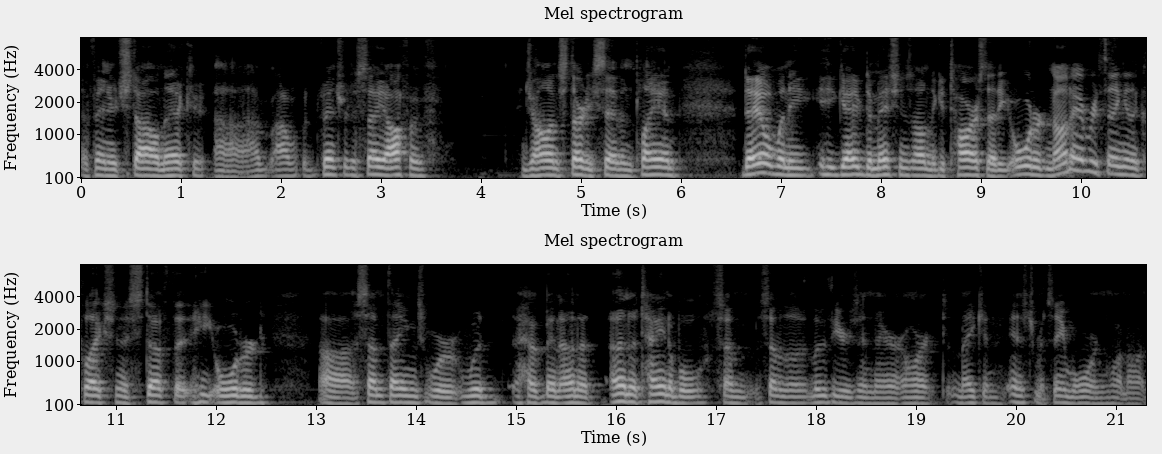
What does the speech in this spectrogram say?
a vintage style neck. Uh, I, I, would venture to say off of John's 37 plan. Dale, when he, he gave dimensions on the guitars that he ordered, not everything in the collection is stuff that he ordered. Uh, some things were would have been un, unattainable. Some some of the luthiers in there aren't making instruments anymore and whatnot.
